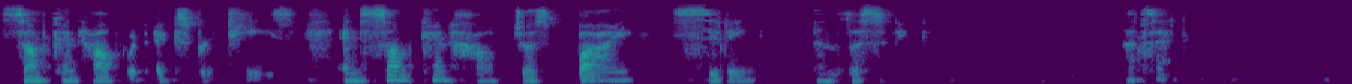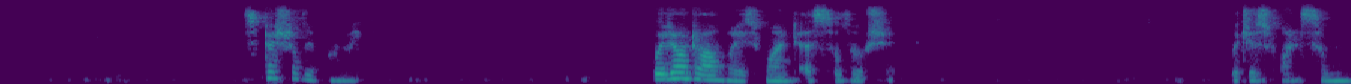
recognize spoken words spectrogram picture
some can help with expertise, and some can help just by sitting and listening. That's it. Especially women. We don't always want a solution. We just want someone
